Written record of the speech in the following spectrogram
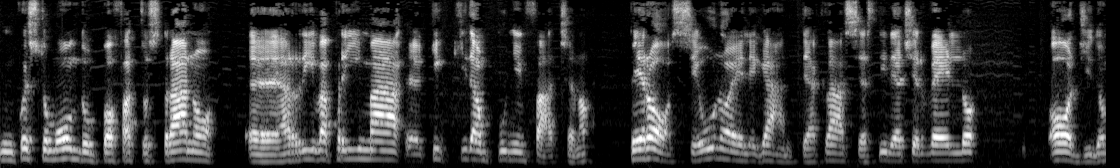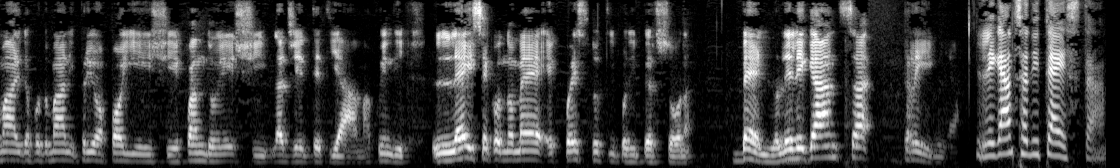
in questo mondo un po' fatto strano eh, arriva prima eh, chi, chi dà un pugno in faccia, no? Però se uno è elegante, ha classe, ha stile, ha cervello, oggi, domani, dopodomani, prima o poi esci e quando esci la gente ti ama. Quindi lei secondo me è questo tipo di persona. Bello, l'eleganza premia. L'eleganza di testa.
